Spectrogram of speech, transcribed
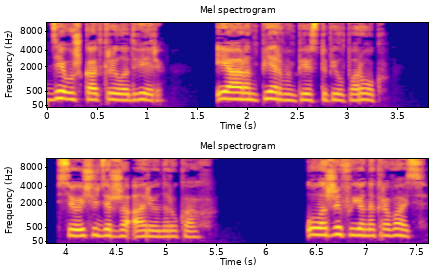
Девушка открыла дверь, и Аарон первым переступил порог, все еще держа Арию на руках. Уложив ее на кровать,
